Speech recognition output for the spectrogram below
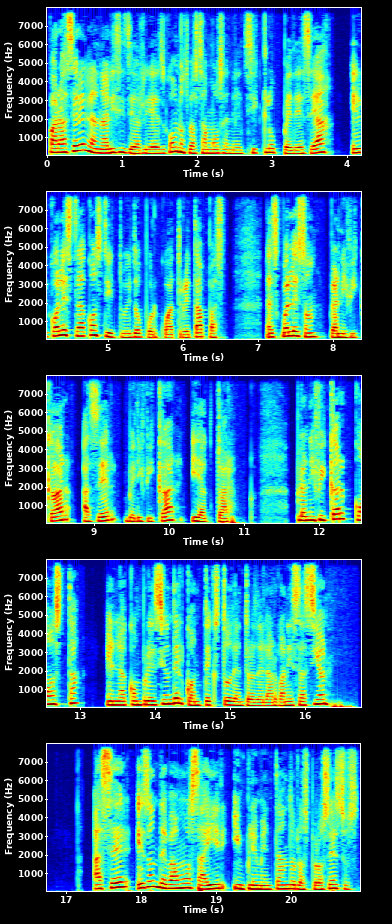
Para hacer el análisis de riesgo nos basamos en el ciclo PDCA, el cual está constituido por cuatro etapas, las cuales son planificar, hacer, verificar y actuar. Planificar consta en la comprensión del contexto dentro de la organización. Hacer es donde vamos a ir implementando los procesos,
